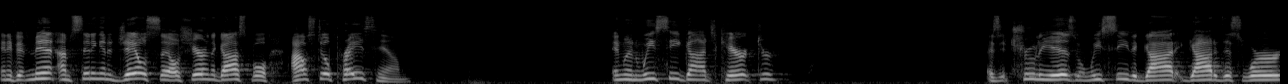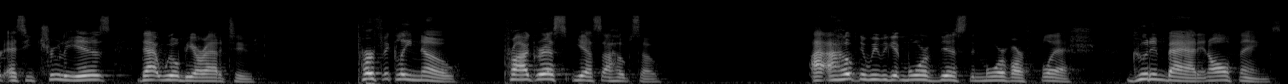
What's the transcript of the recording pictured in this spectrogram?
And if it meant I'm sitting in a jail cell sharing the gospel, I'll still praise Him. And when we see God's character, as it truly is, when we see the God, God of this word as He truly is, that will be our attitude. Perfectly no. Progress, yes, I hope so. I, I hope that we would get more of this than more of our flesh, good and bad in all things.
